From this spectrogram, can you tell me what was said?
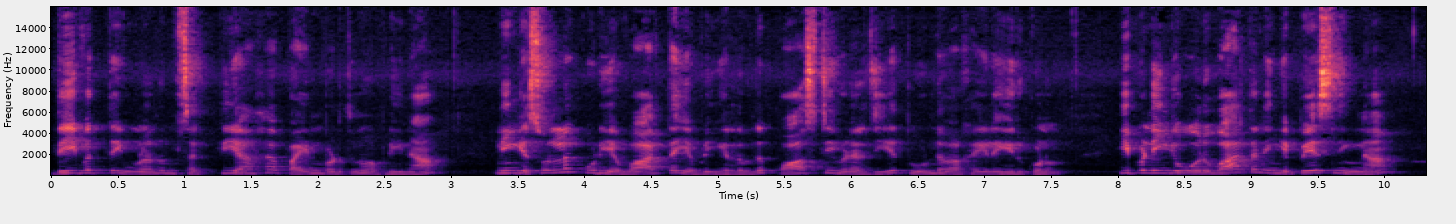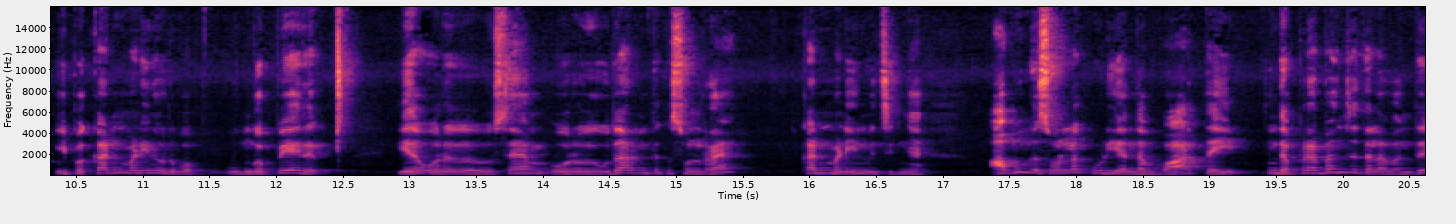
தெய்வத்தை உணரும் சக்தியாக பயன்படுத்தணும் அப்படின்னா நீங்கள் சொல்லக்கூடிய வார்த்தை அப்படிங்கிறது வந்து பாசிட்டிவ் எனர்ஜியை தூண்ட வகையில் இருக்கணும். இப்போ நீங்கள் ஒரு வார்த்தை நீங்கள் பேசுனீங்கன்னா இப்போ கண்மணின்னு ஒரு உங்கள் பேர் ஏதோ ஒரு சேம் ஒரு உதாரணத்துக்கு சொல்கிறேன் கண்மணின்னு வச்சுக்கோங்க. அவங்க சொல்லக்கூடிய அந்த வார்த்தை இந்த பிரபஞ்சத்தில் வந்து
